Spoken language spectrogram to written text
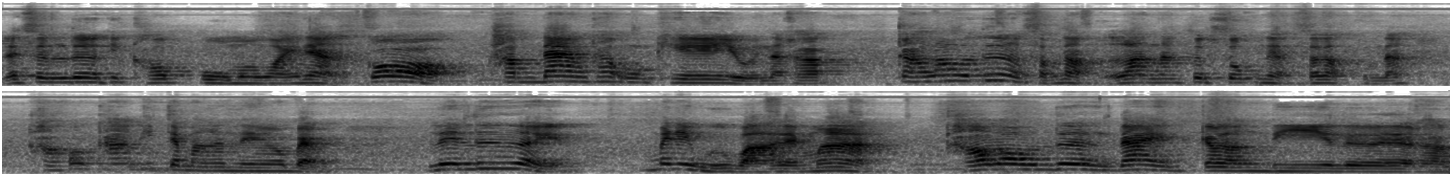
และเส้นเรื่องที่เขาปูมาไว้เนี่ย ก็ทำได้ค่อนข้างโอเคอยู่นะครับ การเล่าเรื่องสำหรับล่านักซุบๆเนี่ยสำหรับผมนะเขาค่อนข้างที่จะมาแนวแบบเรื่อยๆ ไม่ได้หวือหวาอะไรมาก เขาเล่าเรื่องได้กำลังดีเลยครับ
